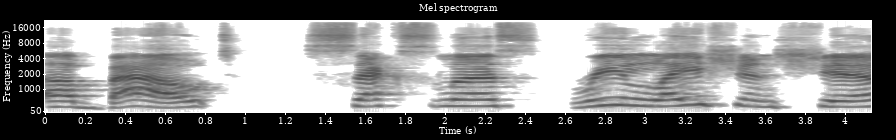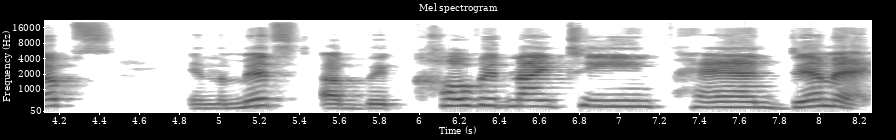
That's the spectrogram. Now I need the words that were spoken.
about sexless relationships in the midst of the COVID 19 pandemic.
